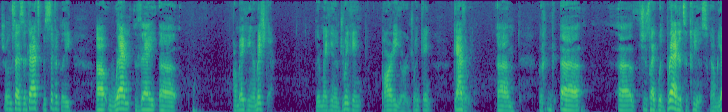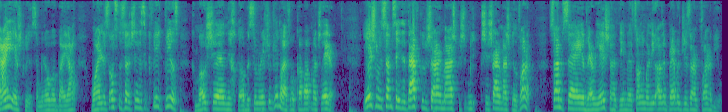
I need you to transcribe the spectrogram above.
Shun says that that's specifically uh, when they uh, are making a mishnah. They're making a drinking party or a drinking gathering. Um, uh, uh, just like with bread, it's a kviyus. Yain is kviyus, and we know by wine is also such thing as a kviyus. Kamoshe nichto b'sum reishu gimel, as will come up much later. Yeshua, some say the dafku shari mash Some say a variation of the theme that's only when the other beverages are in front of you.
